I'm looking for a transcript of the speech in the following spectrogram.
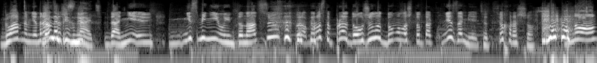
главное, мне нравится, Главное что ты, признать. да, не, не сменила интонацию, про- просто продолжила, думала, что так не заметят. Все хорошо. Но,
